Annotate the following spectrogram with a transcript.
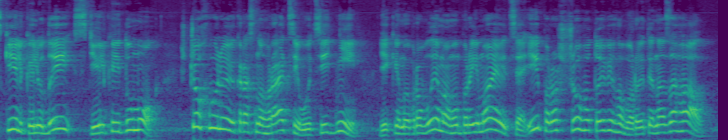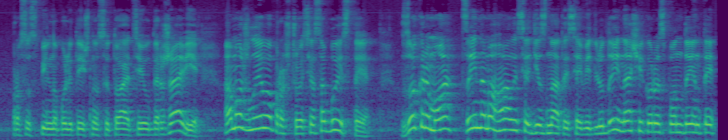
Скільки людей, стільки й думок. Що хвилює красноградців у ці дні, якими проблемами переймаються і про що готові говорити на загал? Про суспільно-політичну ситуацію в державі, а можливо про щось особисте. Зокрема, це й намагалися дізнатися від людей наші кореспонденти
